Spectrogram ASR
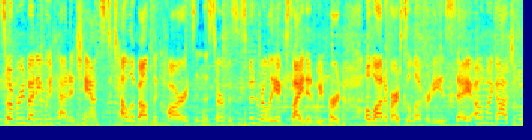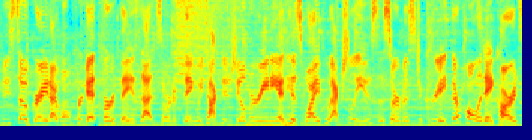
So, everybody, we've had a chance to tell about the cards, and the service has been really excited. We've heard a lot of our celebrities say, Oh my gosh, it'll be so great. I won't forget birthdays, that sort of thing. We talked to Gilles Marini and his wife, who actually used the service to create their holiday cards,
